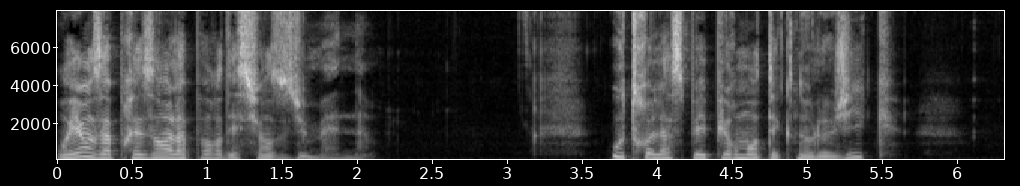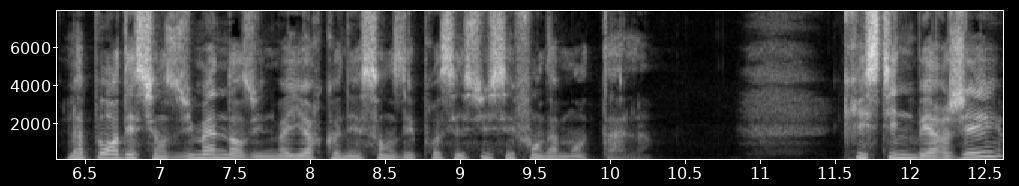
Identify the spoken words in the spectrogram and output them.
Voyons à présent l'apport des sciences humaines. Outre l'aspect purement technologique, l'apport des sciences humaines dans une meilleure connaissance des processus est fondamental. Christine Berger,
